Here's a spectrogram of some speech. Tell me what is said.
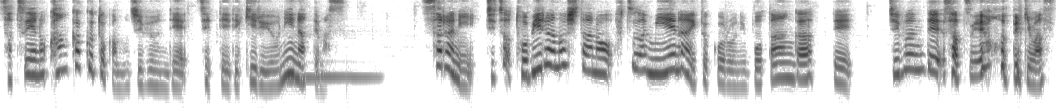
撮影の間隔とかも自分で設定できるようになってますう。んさらに実は扉の下の普通は見えないところにボタンがあって自分で撮影をできます。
